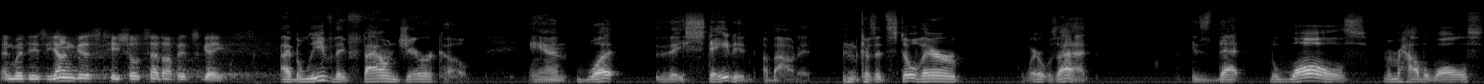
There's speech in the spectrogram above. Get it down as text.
and with his youngest he shall set up its gates. I believe they found Jericho, and what they stated about it, because it's still there where it was at, is that the walls, remember how the walls,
